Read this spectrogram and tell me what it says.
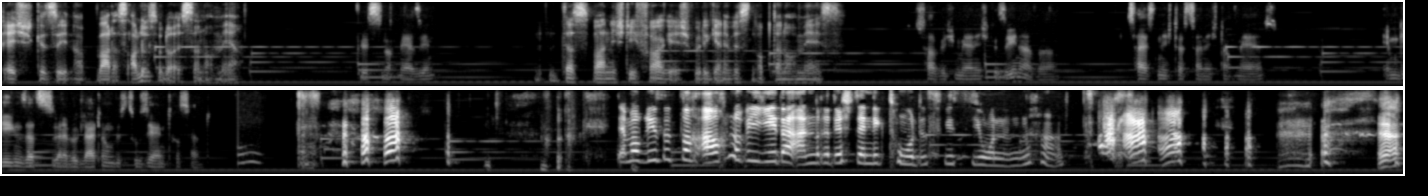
ich gesehen habe, war das alles oder ist da noch mehr? Willst du noch mehr sehen? Das war nicht die Frage. Ich würde gerne wissen, ob da noch mehr ist. Das habe ich mehr nicht gesehen, aber das heißt nicht, dass da nicht noch mehr ist. Im Gegensatz zu deiner Begleitung bist du sehr interessant. Der Maurice ist doch auch nur wie jeder andere, der ständig Todesvisionen hat. ja.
